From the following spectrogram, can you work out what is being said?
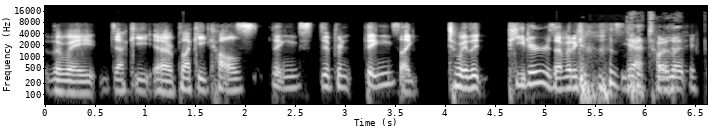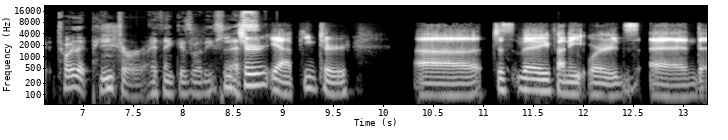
the way Ducky uh, Plucky calls things different things, like toilet Peter. Is that what he calls? Yeah, it? toilet toilet painter, I think is what he says. Painter. Yeah, painter. Uh, just very funny words and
